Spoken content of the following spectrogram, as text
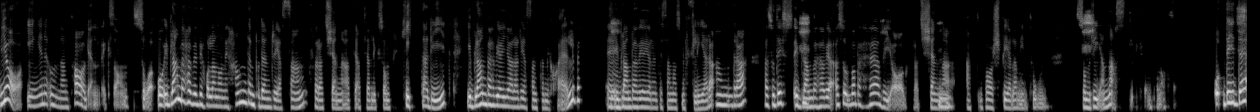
Ja, ingen är undantagen. Liksom. Så, och ibland behöver vi hålla någon i handen på den resan för att känna att, att jag liksom hittar dit. Ibland behöver jag göra resan för mig själv. Eh, mm. Ibland behöver jag göra den tillsammans med flera andra. Alltså det, ibland behöver jag, alltså vad behöver jag för att känna mm. att var spelar min ton som renast liksom, på något sätt. Och det är det,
